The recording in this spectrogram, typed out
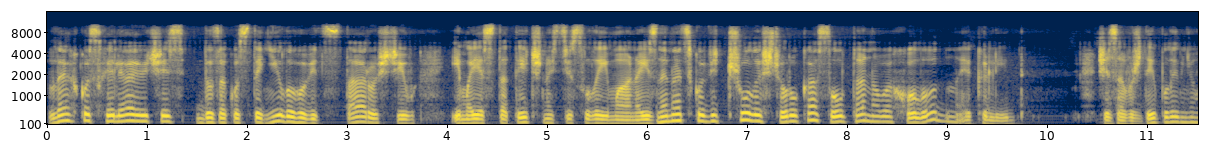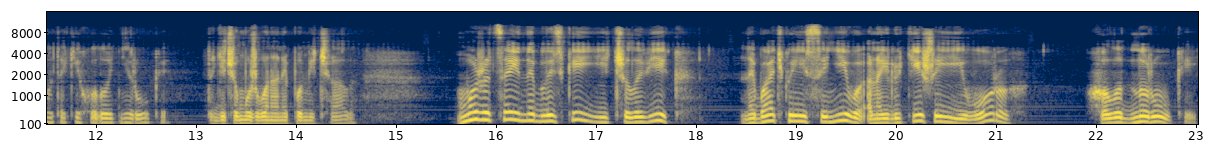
легко схиляючись до закостенілого від старощів і маєстатичності сулеймана, і зненацько відчула, що рука Султанова холодна, як лід. Чи завжди були в нього такі холодні руки? Тоді чому ж вона не помічала? Може, цей не близький її чоловік, не батько її синів, а найлютіший її ворог холоднорукий,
